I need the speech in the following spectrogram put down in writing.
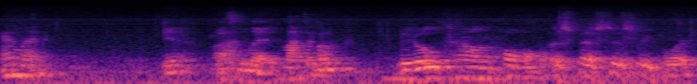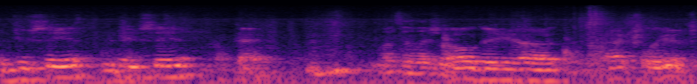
And lead. Yeah, lots of lead. Lots of both. The Old Town Hall asbestos report, did you see it? Did you see it? Okay. Mhm. Lots of. So the, uh, actually, it's,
